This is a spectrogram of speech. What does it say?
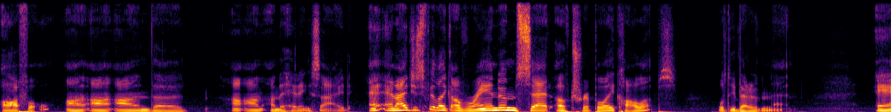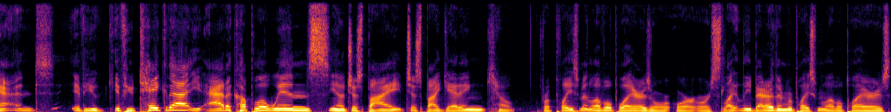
awful on, on, on the on, on the hitting side. And, and, I just feel like a random set of AAA call ups will do better than that. And if you if you take that, you add a couple of wins, you know, just by just by getting you know replacement level players or, or, or slightly better than replacement level players,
